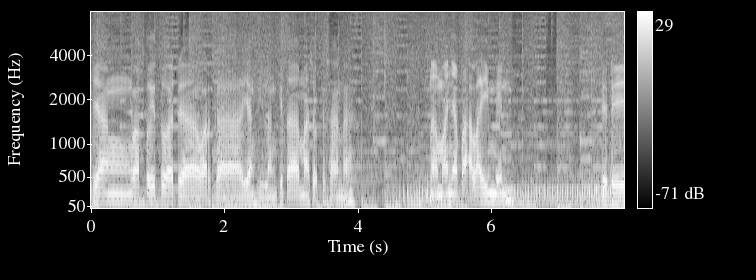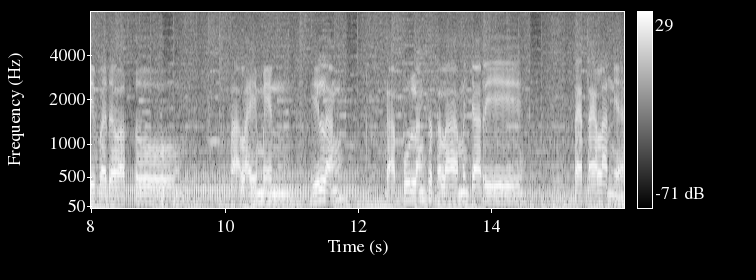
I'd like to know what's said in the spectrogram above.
yang waktu itu ada warga yang hilang. Kita masuk ke sana. Namanya Pak Laimin. Jadi pada waktu Pak Laimin hilang nggak pulang setelah mencari tetelan ya.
